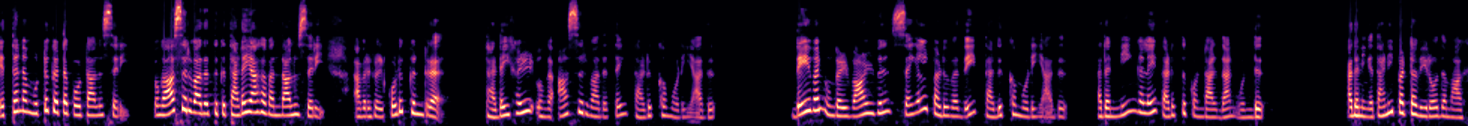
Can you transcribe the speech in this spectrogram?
எத்தனை முட்டுக்கட்டை போட்டாலும் சரி உங்க ஆசிர்வாதத்துக்கு தடையாக வந்தாலும் சரி அவர்கள் கொடுக்கின்ற தடைகள் உங்க ஆசிர்வாதத்தை தடுக்க முடியாது. தேவன் உங்கள் வாழ்வில் செயல்படுவதை தடுக்க முடியாது. அதை நீங்களே தடுத்து கொண்டால்தான் உண்டு. அதை நீங்க தனிப்பட்ட விரோதமாக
